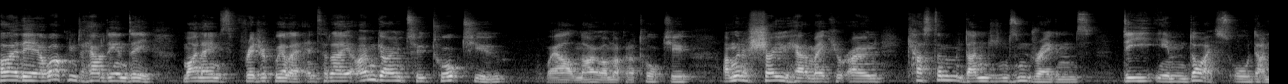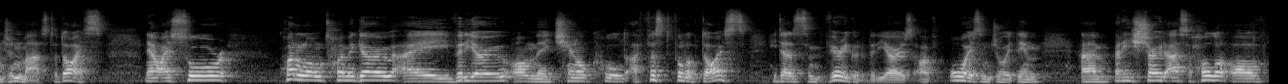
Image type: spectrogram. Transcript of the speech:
Hi there, welcome to How to D&D. My name's Frederick Wheeler and today I'm going to talk to you, well no I'm not going to talk to you, I'm going to show you how to make your own custom Dungeons & Dragons DM dice or Dungeon Master dice. Now I saw quite a long time ago a video on the channel called A Fistful of Dice. He does some very good videos, I've always enjoyed them, um, but he showed us a whole lot of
